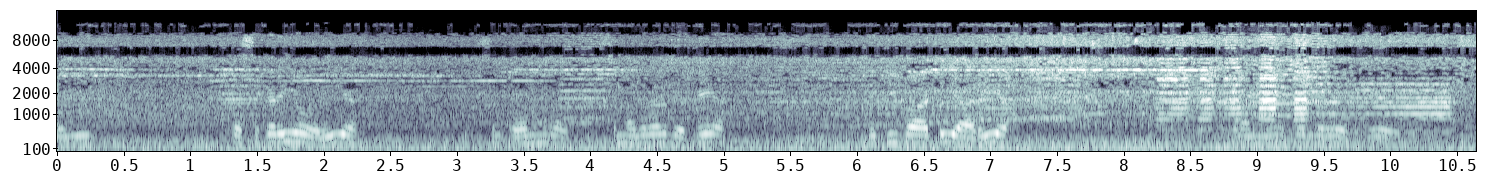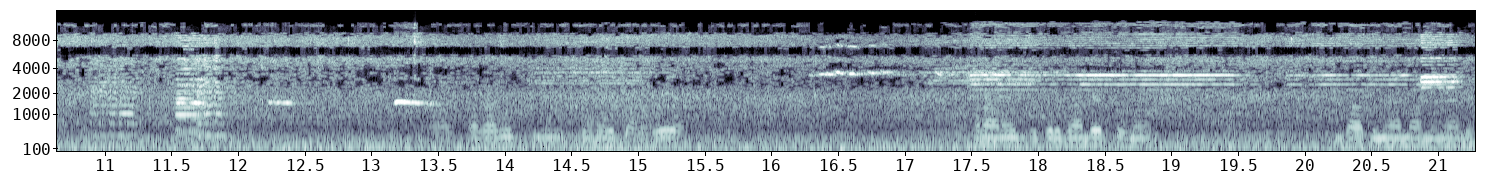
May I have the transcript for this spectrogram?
ਲੋ ਜੀ ਤਸਕਰੀ ਹੋ ਰਹੀ ਆ। ਉਹਨੂੰ ਸਮਗਲਰ ਬੈਠੇ ਆ। ਦੂਜੀ ਪਾਰਟੀ ਆ ਰਹੀ ਆ। ਪਤਾ ਨਹੀਂ ਕੀ ਸੁਣੇ ਚੱਲ ਰਹੇ ਆ। ਪੁਰਾਣੇ ਬਜ਼ੁਰਗਾਂ ਦੇ ਟੂਣੇ ਦਾਦੀਆਂ ਨਾਨੀਆਂ ਦੇ।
